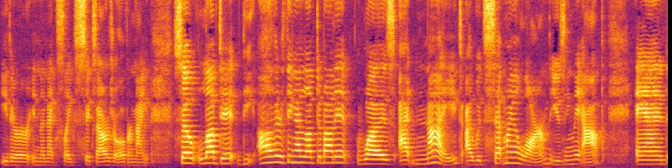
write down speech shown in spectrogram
either in the next like six hours or overnight. So loved it. The other thing i loved about it was at night i would set my alarm using the app and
